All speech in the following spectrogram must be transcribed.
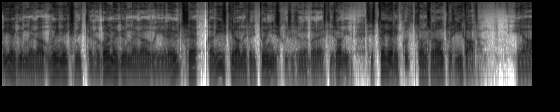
viiekümnega või miks mitte ka kolmekümnega või üleüldse ka viis kilomeetrit tunnis, kui see sulle parajasti sobib, siis tegelikult on sul autos igav ja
